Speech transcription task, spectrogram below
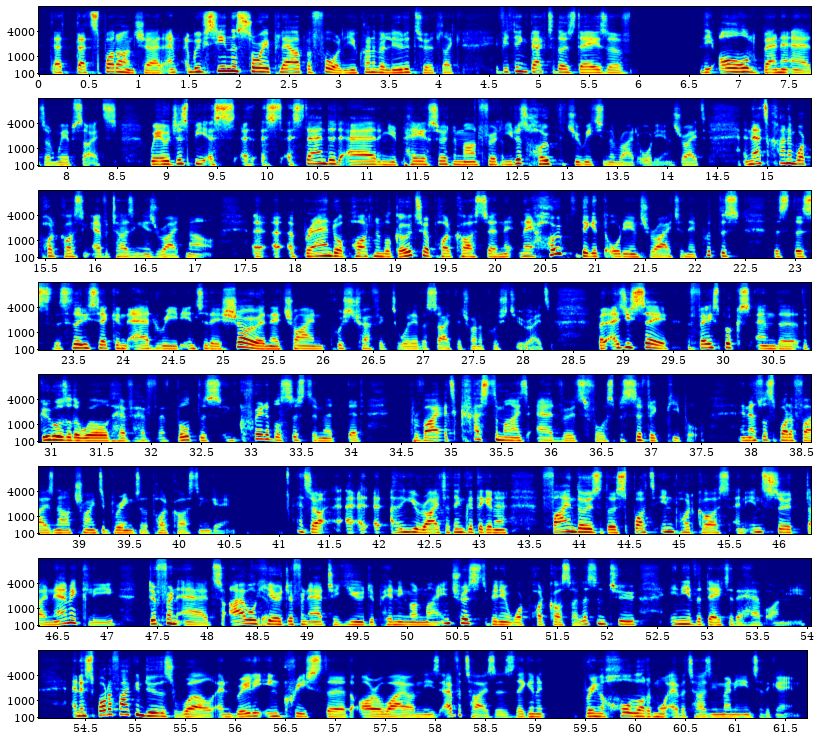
That that's spot on, Chad. And, and we've seen this story play out before. You kind of alluded to it. Like if you think back to those days of the old banner ads on websites where it would just be a, a, a, standard ad and you'd pay a certain amount for it and you just hope that you're reaching the right audience right? And that's kind of what podcasting advertising is right now. A, a brand or partner will go to a podcaster and they, and they, hope that they get the audience right and they put this this this this 30 second ad read into their show and they try and push traffic to whatever site they're trying to push to right? But as you say the facebooks and the, the googles of the world have, have have built this incredible system that that provides customized adverts for specific people. And that's what Spotify is now trying to bring to the podcasting game. And so I, I, I, think you're right. I think that they're going to find those those spots in podcasts and insert dynamically different ads. So I will yeah. hear a different ad to you depending on my interests, depending on what podcasts I listen to, any of the data they have on me. And if Spotify can do this well and really increase the the ROI on these advertisers, they're going to bring a whole lot of more advertising money into the game.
